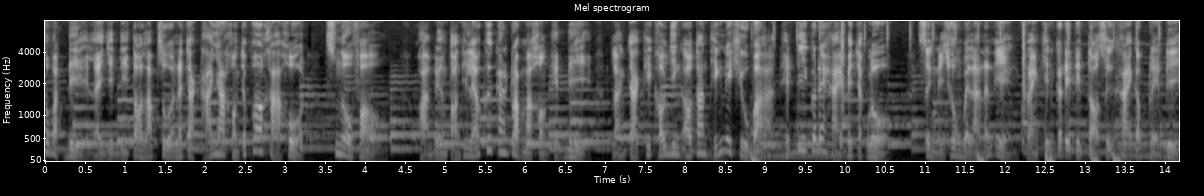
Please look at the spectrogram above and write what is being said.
สวัสดีและยินดีต้อนรับสู่อาณาจักรขายาของเจ้าพ่อขาโหด Snowfall ความเดิมตอนที่แล้วคือการกลับมาของเท็ดดี้หลังจากที่เขายิงเอาตันทิ้งในคิวบาร์เท็ดดี้ก็ได้หายไปจากโลก ซึ่งในช่วงเวลานั้นเองแฟรงคินก็ได้ติดต่อซื้อขายกับเกรดดี้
